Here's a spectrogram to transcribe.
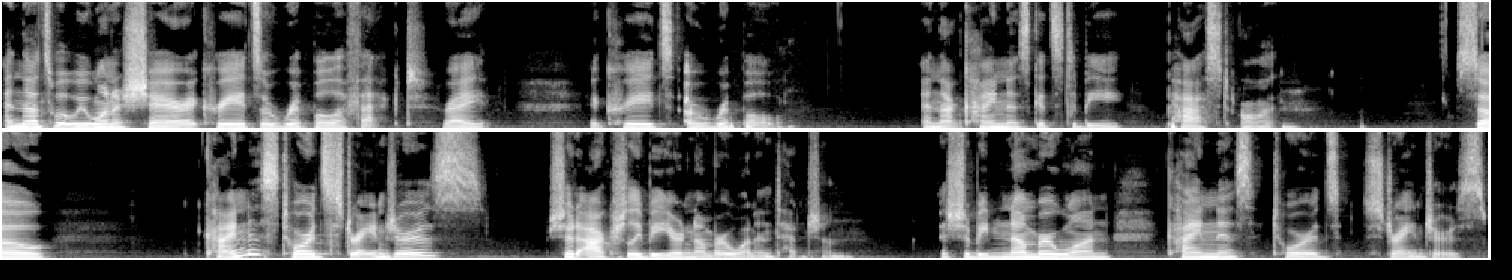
And that's what we want to share. It creates a ripple effect, right? It creates a ripple, and that kindness gets to be passed on. So, kindness towards strangers should actually be your number one intention. It should be number one kindness towards strangers.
